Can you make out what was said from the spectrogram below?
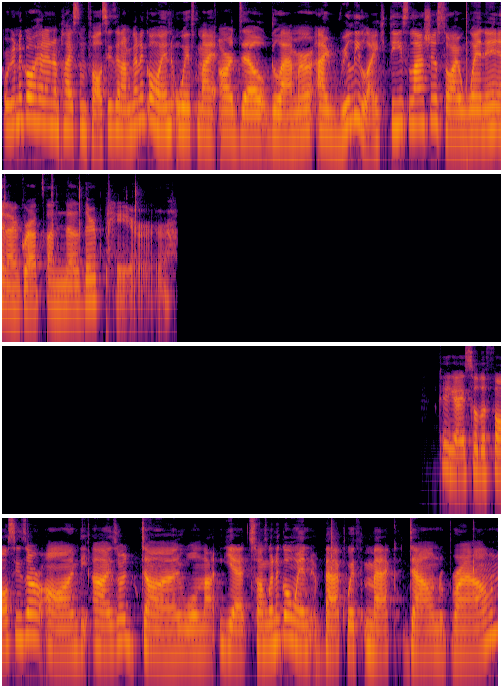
We're to go ahead and apply some falsies and I'm to go in with my Ardell Glamour. I really like these lashes so I went in and I grabbed another pair. Okay guys, so the falsies are on, the eyes are done, well not yet, so I'm to go in back with MAC Down Brown,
